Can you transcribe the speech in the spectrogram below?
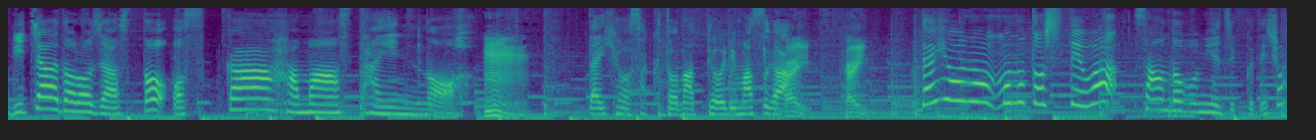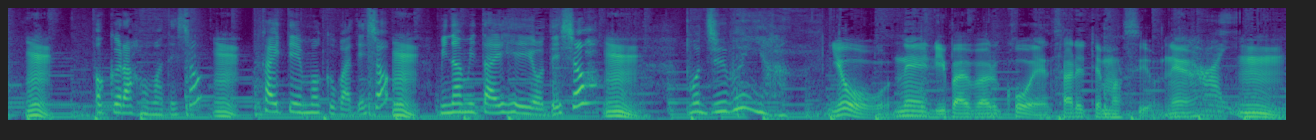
リチャード・ロジャースとオスカー・ハマースタインのうん。代表作となっておりますが、はいはい。代表のものとしては「サウンド・オブ・ミュージック」でしょ？うん「オクラホマ」でしょ？うん「海底木馬」でしょ？うん。南太平洋でしょ？うん。もう十分やん。ようねリバイバル公演されてますよね。はい。うん。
